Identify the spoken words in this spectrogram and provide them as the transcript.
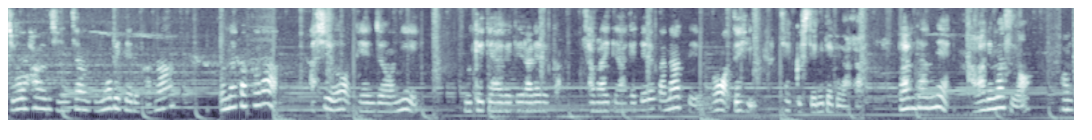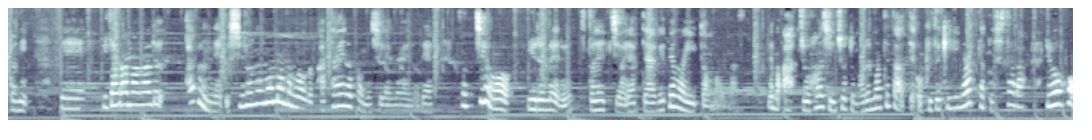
上半身ちゃんと伸びてるかなお腹から足を天井に向けてあげてられるか、さばいてあげてるかなっていうのをぜひチェックしてみてください。だんだんね、変わりますよ。本当に。で、膝が曲がる。多分ね、後ろのももの方が硬いのかもしれないので、そっちを緩めるストレッチをやってあげてもいいと思います。でも、あ、上半身ちょっと丸まってたってお気づきになったとしたら、両方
